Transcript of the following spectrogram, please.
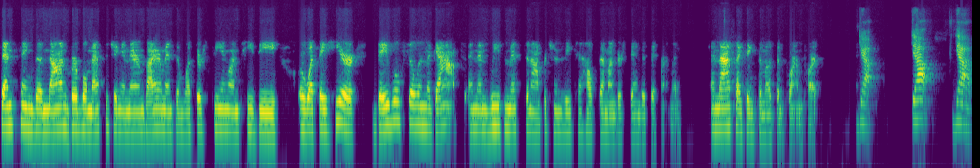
sensing the nonverbal messaging in their environment and what they're seeing on TV or what they hear, they will fill in the gaps. And then we've missed an opportunity to help them understand it differently. And that's, I think, the most important part. Yeah. Yeah. Yeah.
